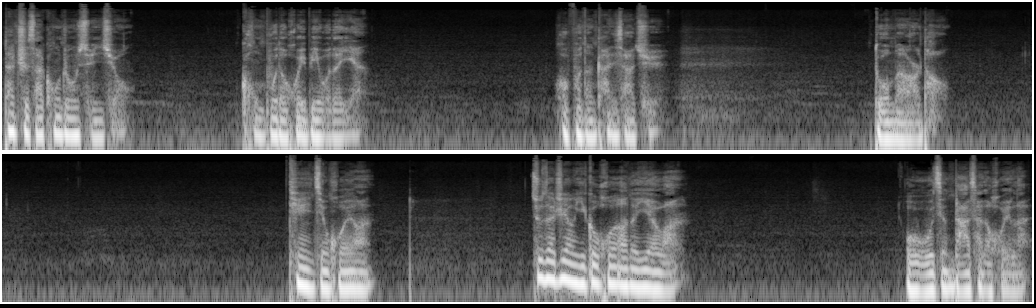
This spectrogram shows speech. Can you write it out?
但只在空中寻求，恐怖的回避我的眼。我不能看下去，夺门而逃。天已经昏暗，就在这样一个昏暗的夜晚，我无精打采的回来。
